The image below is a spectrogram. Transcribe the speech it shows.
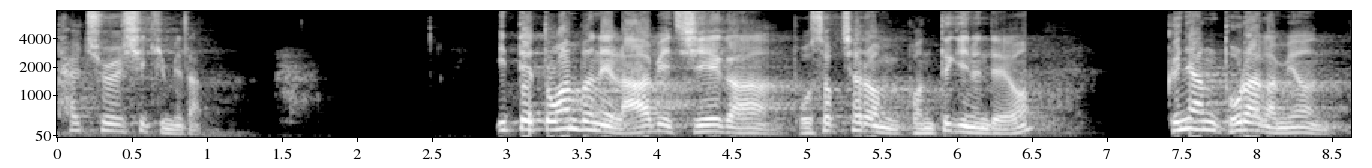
탈출시킵니다. 이때 또 한 번의 라합의 지혜가 보석처럼 번뜩이는데요. 그냥 돌아가면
